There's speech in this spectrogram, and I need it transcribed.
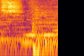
what you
